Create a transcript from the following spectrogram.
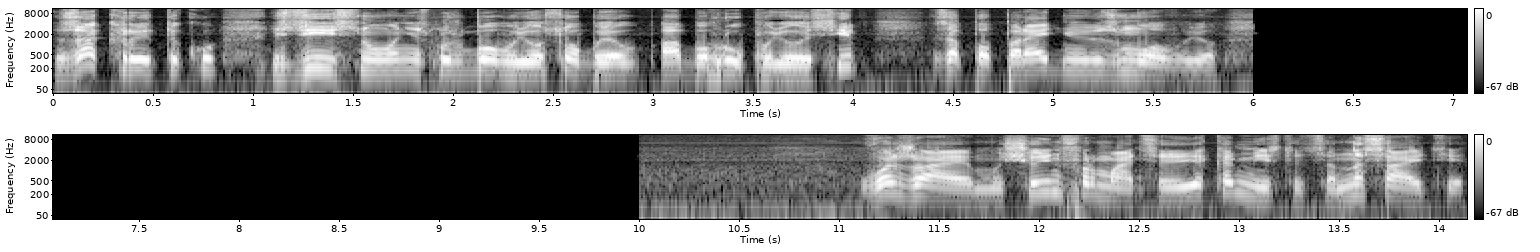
за критику, здійснювання службовою особою або групою осіб за попередньою змовою. Вважаємо, що інформація, яка міститься на сайті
